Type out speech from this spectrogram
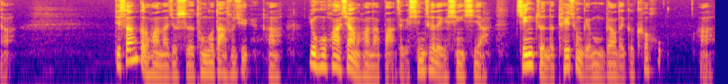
啊。第三个的话呢，就是通过大数据啊，用户画像的话呢，把这个新车的一个信息啊，精准的推送给目标的一个客户啊，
